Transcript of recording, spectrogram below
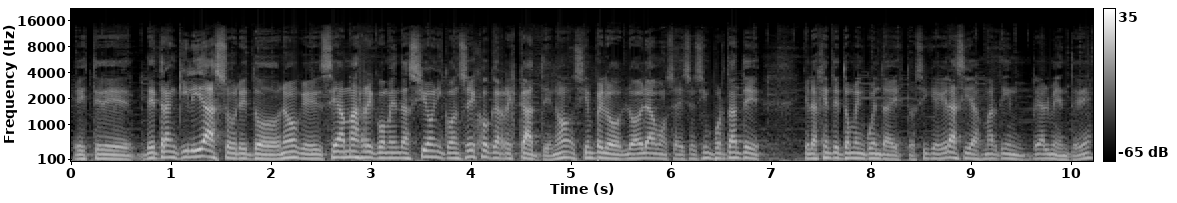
este, de, tranquilidad, sobre todo. ¿no? Que sea más recomendación y consejo que rescate. ¿no? Siempre lo, lo, hablamos a eso. Es importante que la gente tome en cuenta esto. Así que gracias, Martín, realmente. ¿eh?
